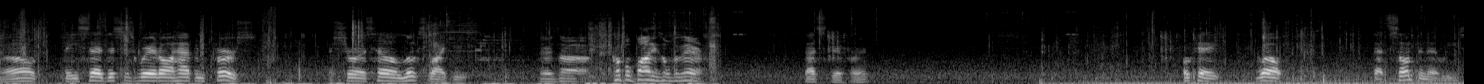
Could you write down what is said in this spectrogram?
Well, they said this is where it all happened first. It sure as hell looks like it. There's a couple bodies over there. That's different. Okay, well, that's something at least.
